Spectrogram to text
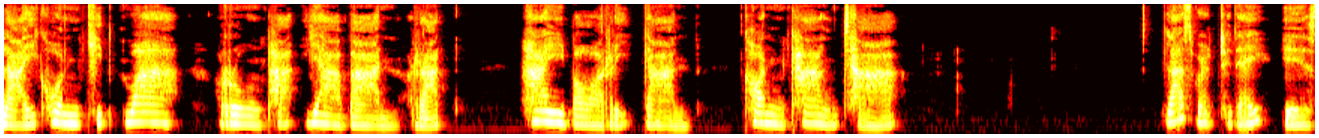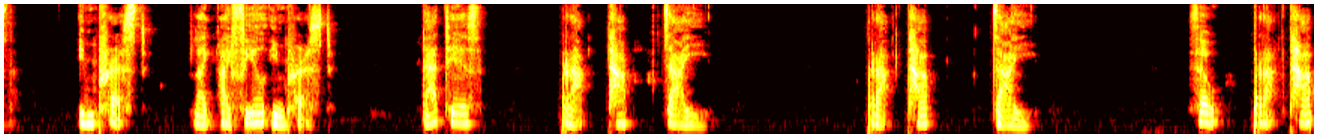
หลายคนคิดว่า โรงพยาบาลรัฐใให้บริการ ค่อนข้างช้า Last word today is impressed like I feel impressed that is ประทับใจ ประทับใจ so ประทับ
